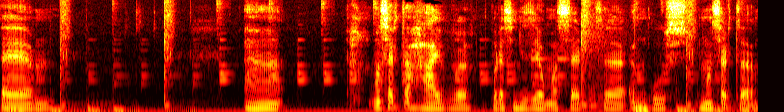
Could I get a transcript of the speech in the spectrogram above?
É, uh, uma certa raiva por assim dizer, uma certa angústia, uma certa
